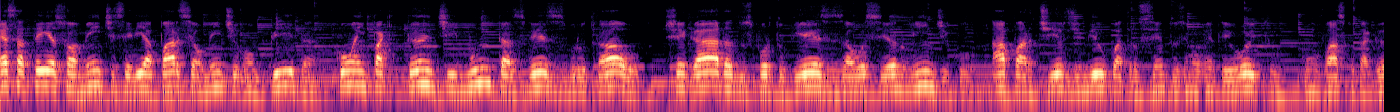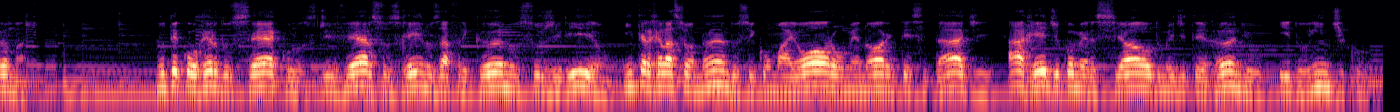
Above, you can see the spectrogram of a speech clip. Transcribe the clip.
essa teia somente seria parcialmente rompida com a impactante e muitas vezes brutal chegada dos portugueses ao Oceano Índico a partir de 1498 com Vasco da Gama. No decorrer dos séculos, diversos reinos africanos surgiriam, interrelacionando-se com maior ou menor intensidade à rede comercial do Mediterrâneo e do Índico.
